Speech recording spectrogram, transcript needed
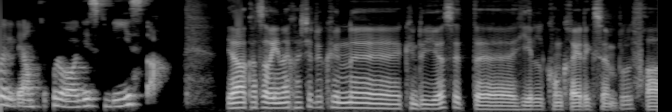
veldig antropologisk vis. da. Ja, Katarina, kanskje du kunne, kunne gi oss et uh, helt konkret eksempel fra,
